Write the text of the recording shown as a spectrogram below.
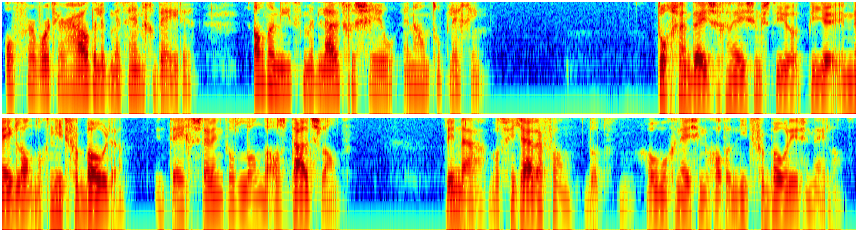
of er wordt herhaaldelijk met hen gebeden, al dan niet met luid geschreeuw en handoplegging. Toch zijn deze genezingstherapieën in Nederland nog niet verboden, in tegenstelling tot landen als Duitsland. Linda, wat vind jij daarvan, dat homogenezing nog altijd niet verboden is in Nederland?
